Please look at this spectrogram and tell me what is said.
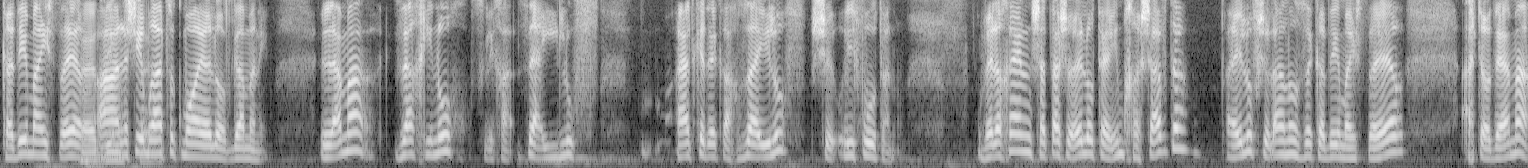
קדימה הסתער. האנשים הסתער. רצו כמו איילות, גם אני. למה? זה החינוך, סליחה, זה האילוף. עד כדי כך, זה האילוף שאילפו אותנו. ולכן, כשאתה שואל אותי, האם חשבת? האילוף שלנו זה קדימה הסתער. אתה יודע מה?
